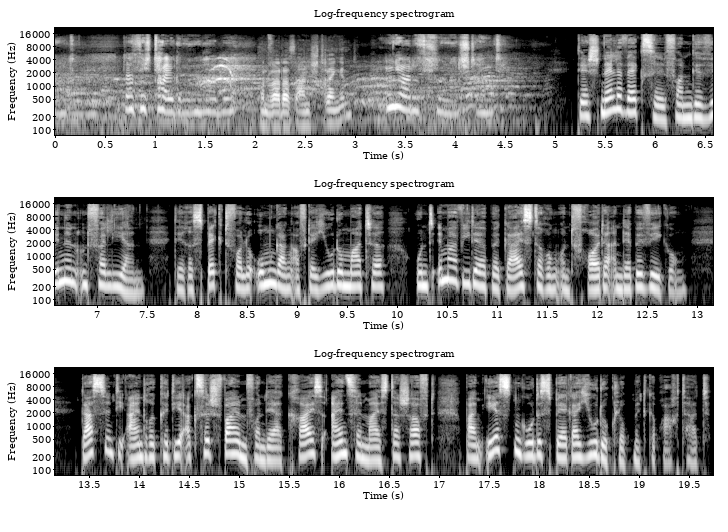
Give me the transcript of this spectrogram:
und dass ich teilgenommen habe. Und war das anstrengend? Ja, das ist schon anstrengend. Der schnelle Wechsel von Gewinnen und Verlieren, der respektvolle Umgang auf der Judomatte und immer wieder Begeisterung und Freude an der Bewegung. Das sind die Eindrücke, die Axel Schwalm von der Kreiseinzelmeisterschaft beim ersten Godesberger Judo Club mitgebracht hat.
